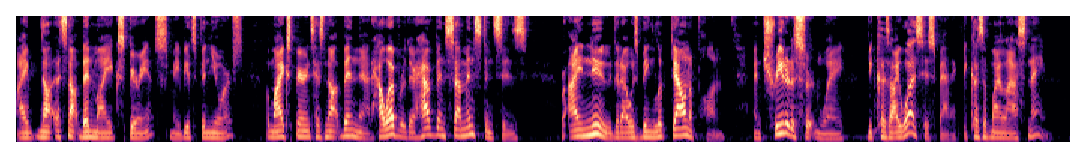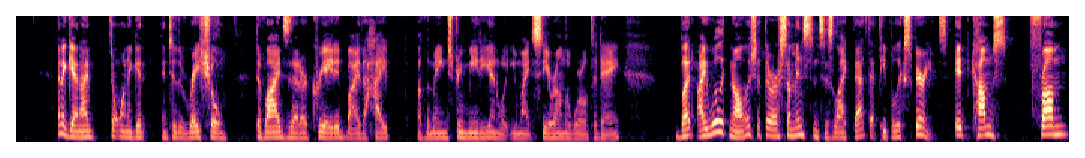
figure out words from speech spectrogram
I not that's not been my experience. Maybe it's been yours, but my experience has not been that. However, there have been some instances where I knew that I was being looked down upon and treated a certain way because I was Hispanic, because of my last name. And again, I don't want to get into the racial divides that are created by the hype of the mainstream media and what you might see around the world today. But I will acknowledge that there are some instances like that that people experience. It comes from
